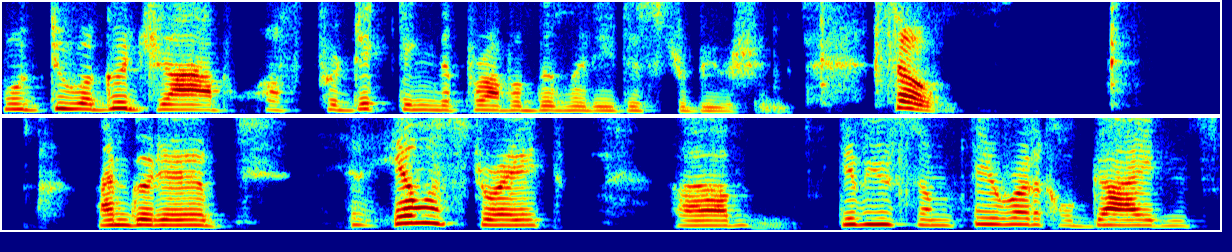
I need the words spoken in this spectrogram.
will do a good job of predicting the probability distribution? So I'm going to illustrate, um, give you some theoretical guidance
